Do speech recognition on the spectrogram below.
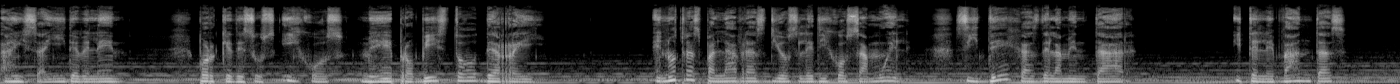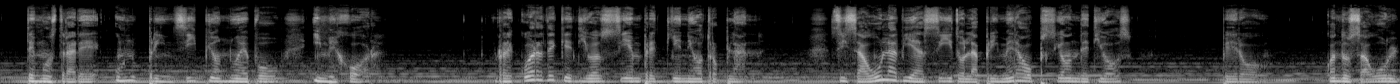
a Isaí de Belén, porque de sus hijos me he provisto de rey. En otras palabras, Dios le dijo Samuel, si dejas de lamentar y te levantas, te mostraré un principio nuevo y mejor. Recuerde que Dios siempre tiene otro plan. Si Saúl había sido la primera opción de Dios, pero cuando Saúl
